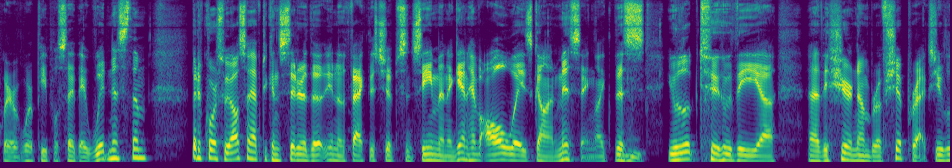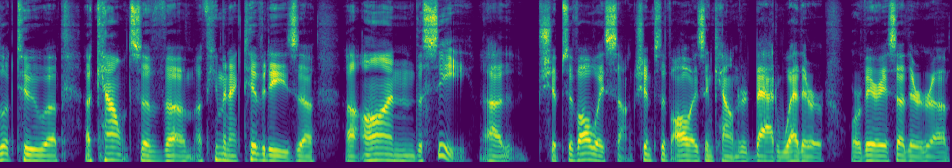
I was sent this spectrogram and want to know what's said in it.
where where people say they witnessed them. But of course, we also have to consider the you know the fact that ships and seamen again have always gone missing. Like this, Mm-hmm. you look to the uh, uh, the sheer number of shipwrecks. You look to uh, accounts of um, of human activities uh, uh, on the sea. Uh, ships have always sunk. Ships have always encountered bad weather or various other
